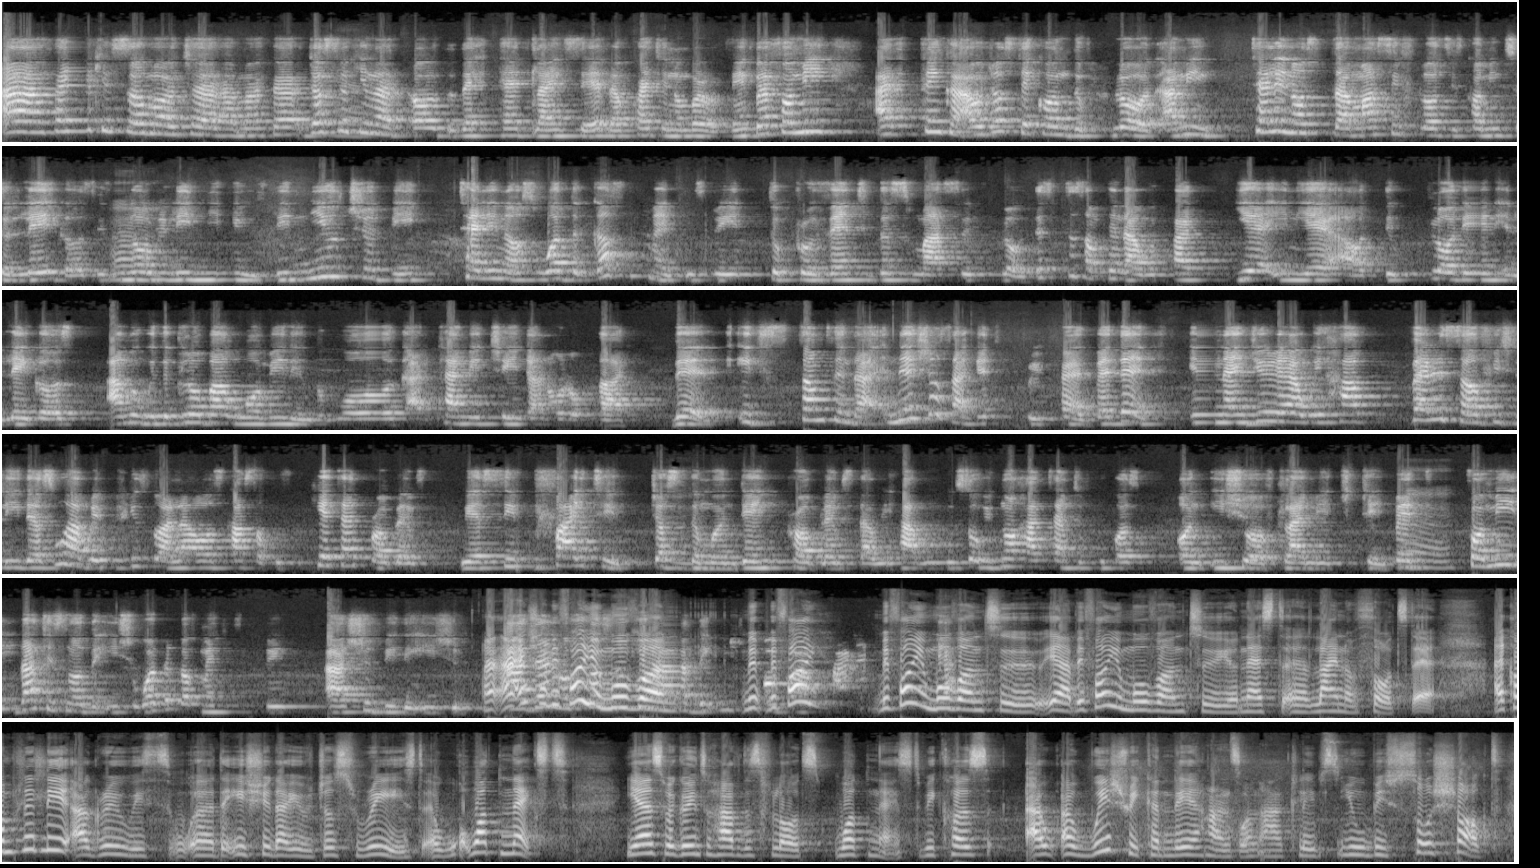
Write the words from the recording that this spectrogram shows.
Uh, thank you so much, uh, Amaka. Just yeah. looking at all the headlines here, there are quite a number of things. But for me, I think I'll just take on the flood. I mean, telling us that massive flood is coming to Lagos is mm. not really news. The news should be telling us what the government is doing to prevent this massive flood. This is something that we've had year in, year out, the flooding in Lagos. I mean, with the global warming in the world and climate change and all of that then it's something that nations are getting prepared. But then in Nigeria, we have very selfish leaders who have refused to allow us have sophisticated problems. We are still fighting just the mundane problems that we have. So we've not had time to focus on issue of climate change. But mm. for me, that is not the issue. What the government is doing uh, should be the issue. Uh, actually, before you move on, before before you move yeah. on to yeah, before you move on to your next uh, line of thoughts, there, I completely agree with uh, the issue that you've just raised. Uh, what next? Yes, we're going to have these floods. What next? Because I, I wish we can lay hands on our clips. You'll be so shocked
